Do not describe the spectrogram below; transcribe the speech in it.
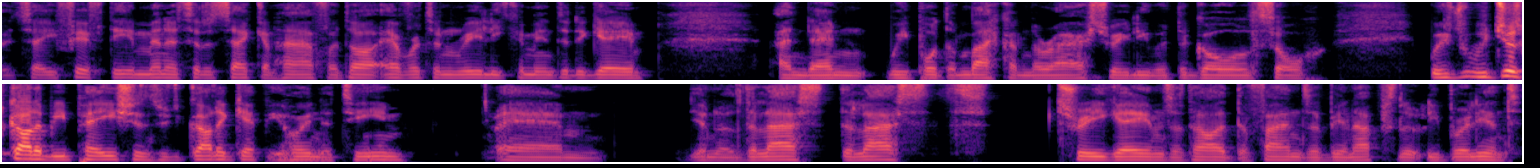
I'd say, fifteen minutes of the second half. I thought Everton really came into the game, and then we put them back on their arse really with the goal. So we've we just got to be patient. We've got to get behind the team. Um, you know, the last the last three games, I thought the fans have been absolutely brilliant.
